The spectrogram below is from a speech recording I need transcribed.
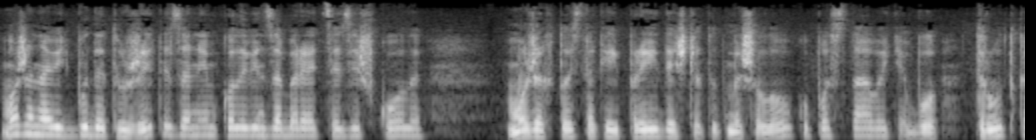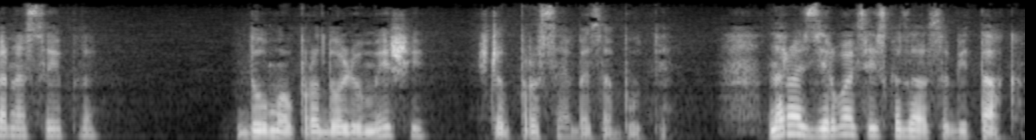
Може, навіть буде тужити за ним, коли він забереться зі школи. Може, хтось такий прийде, що тут мишоловку поставить або трутка насипле. Думав про долю миші, щоб про себе забути. Нараз зірвався і сказав собі так.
